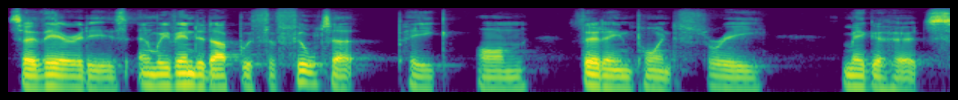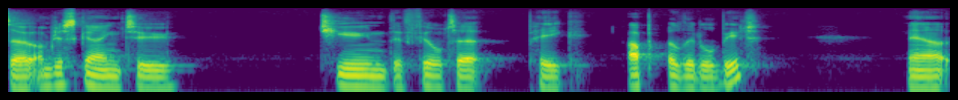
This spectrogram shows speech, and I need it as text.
So there it is, and we've ended up with the filter peak on 13.3 megahertz. So I'm just going to tune the filter peak up a little bit. Now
